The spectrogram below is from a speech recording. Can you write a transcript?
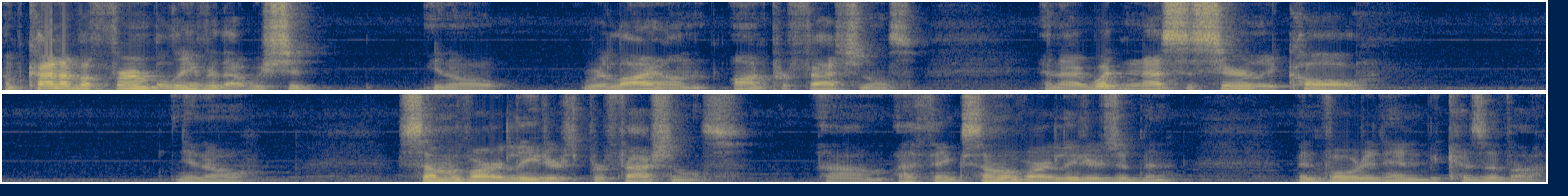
I'm kind of a firm believer that we should, you know, rely on on professionals, and I wouldn't necessarily call, you know, some of our leaders professionals. Um, I think some of our leaders have been been voted in because of a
